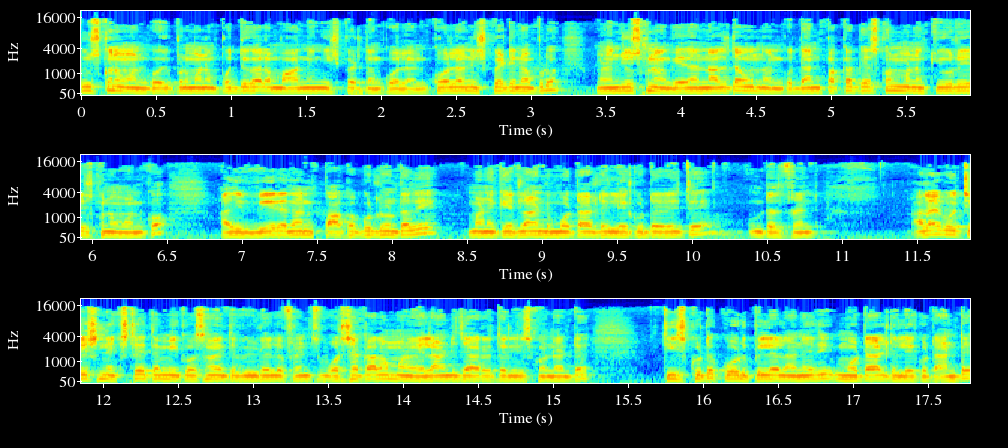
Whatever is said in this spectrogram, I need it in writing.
చూసుకున్నాం అనుకో ఇప్పుడు మనం పొద్దుగాల మార్నింగ్ ఇచ్చి పెడతాం కోళ్ళని. కోళ్ళని ఇచ్చి పెట్టినప్పుడు మనం చూసుకున్నాం ఏదైనా నలత ఉందనుకో దాన్ని పక్కకు వేసుకొని మనం క్యూర్ చేసుకున్నాం అనుకో అది వేరే దానికి పాకకుండా ఉంటుంది. మనకి ఎట్లాంటి మొటాలిటీ లేకుండా అయితే ఉంటుంది ఫ్రెండ్ అలాగే వచ్చేసి నెక్స్ట్ అయితే మీకోసం అయితే వీడియోలో ఫ్రెండ్స్ వర్షాకాలం మనం ఎలాంటి జాగ్రత్తలు తీసుకుంటే తీసుకుంటే కోడిపిల్లలు అనేది మొటాలిటీ లేకుండా అంటే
